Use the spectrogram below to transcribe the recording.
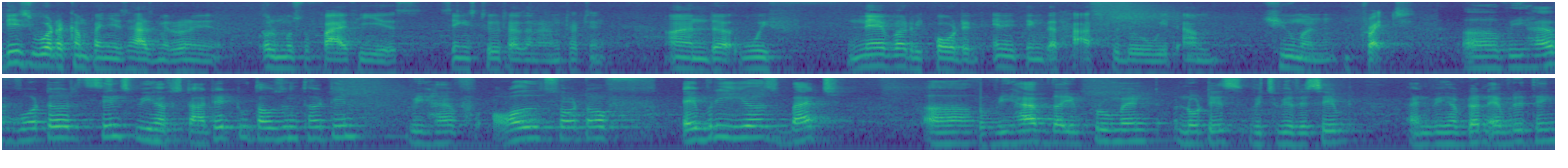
These water companies has been running almost for five years, since 2013. And uh, we've never reported anything that has to do with um, human threat. Uh, we have water since we have started 2013. We have all sort of every year's batch. Uh, we have the improvement notice which we received and we have done everything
